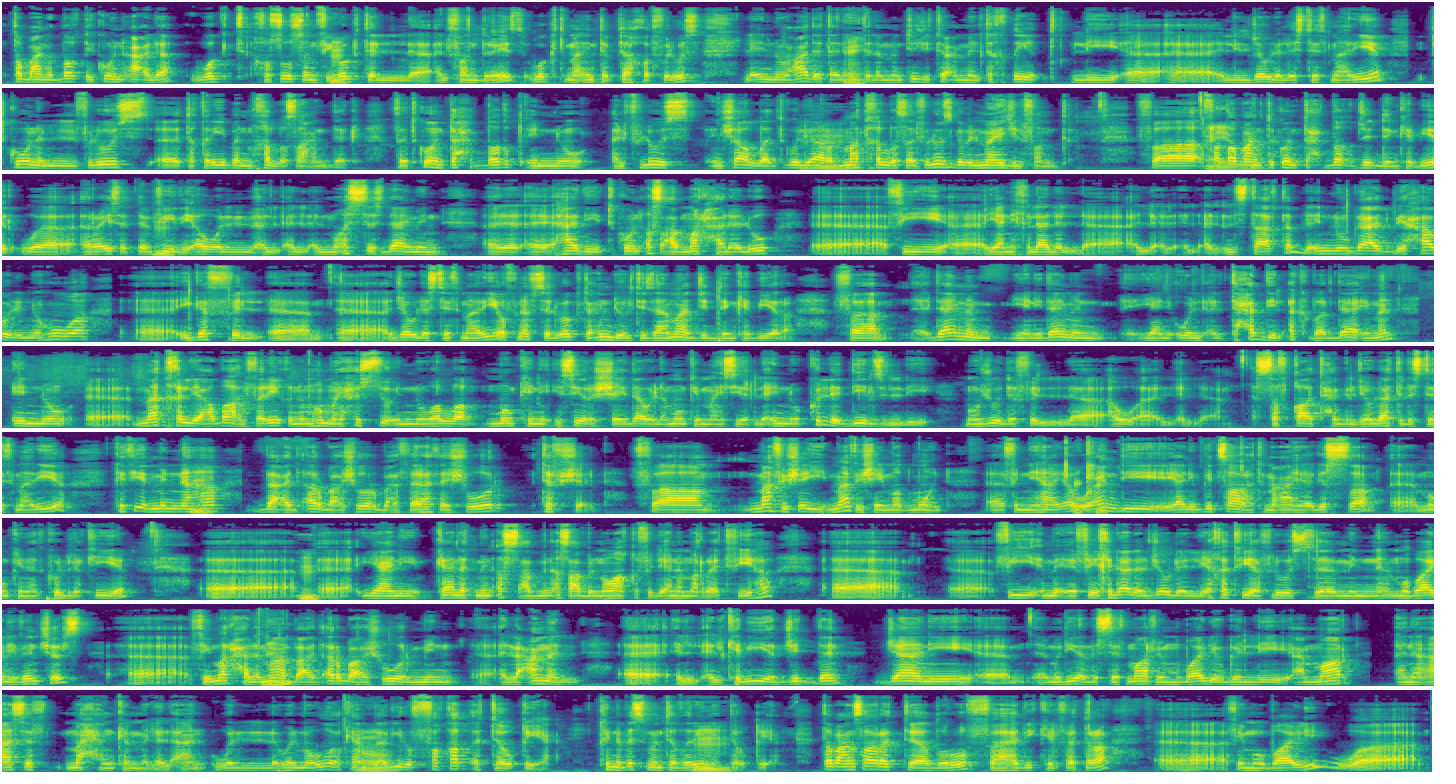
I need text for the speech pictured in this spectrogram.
طبعا الضغط يكون أعلى وقت خصوصا في م. وقت الفند ريز وقت ما أنت بتاخذ فلوس لأنه عاده أي. انت لما تيجي تعمل تخطيط للجولة الاستثمارية تكون الفلوس تقريبا مخلصة عندك فتكون تحت ضغط إنه الفلوس إن شاء الله تقول يا رب ما تخلص الفلوس قبل ما يجي الفند فطبعا أيوة. تكون تحت ضغط جدا كبير والرئيس التنفيذي أو المؤسس دائما هذه تكون أصعب مرحلة له في يعني خلال ال startup لأنه قاعد بيحاول إنه هو يقفل جولة استثمارية وفي نفس الوقت عنده التزامات جدا كبيرة. فدائما يعني دائما يعني والتحدي الأكبر دائما إنه ما تخلي أعضاء الفريق إنهم هم يحسوا إنه والله ممكن يصير الشيء ده ولا ممكن ما يصير لأنه كل ال deals اللي موجودة في أو الصفقات حق الجولات الاستثمارية. كثير منها بعد أربع شهور بعد ثلاثة شهور تفشل. فما في شيء ما في شيء مضمون آه، في النهاية. أكيد. وعندي يعني قد صارت معايا قصة آه، ممكن أذكر لك هي. يعني كانت من اصعب من أصعب المواقف اللي أنا مريت فيها. في في خلال الجولة اللي أخذت فيها فلوس من موبايلي فينتشرز في مرحلة ما بعد أربع شهور من العمل الكبير جدا جاني مدير الاستثمار في موبايلي وقال لي عمار أنا آسف ما حنكمل الآن. والموضوع كان باقي له فقط التوقيع. كنا بس منتظرين التوقيع. طبعا صارت ظروف هذيك الفترة آه، في موبايلي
